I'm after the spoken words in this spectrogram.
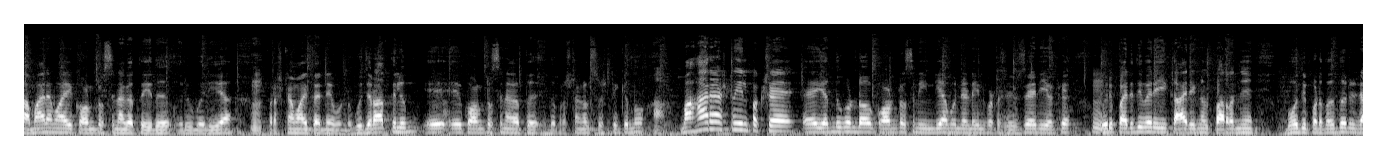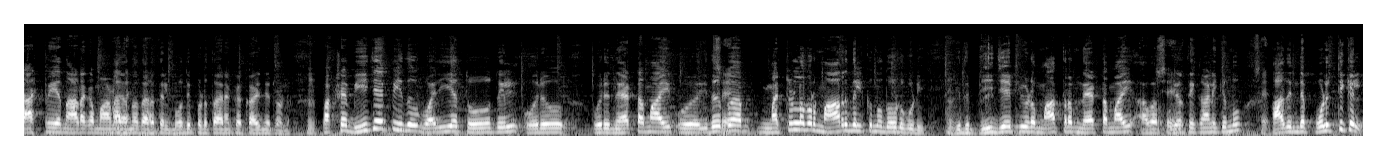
സമാനമായി കോൺഗ്രസിനകത്ത് ഇത് ഒരു വലിയ പ്രശ്നമായി തന്നെ ഉണ്ട്. ഗുജറാത്തിലും കോൺഗ്രസിനകത്ത് ഇത് പ്രശ്നങ്ങൾ സൃഷ്ടിക്കുന്നു. മഹാരാഷ്ട്രയിൽ പക്ഷേ എന്തുകൊണ്ടോ കോൺഗ്രസിന് ഇന്ത്യ മുന്നണിയിൽപ്പെട്ട ശിവസേനയൊക്കെ ഒരു പരിധിവരെ ഈ കാര്യങ്ങൾ പറഞ്ഞ് ബോധ്യപ്പെടുത്തുന്നത്. ഇതൊരു രാഷ്ട്രീയ നാടകമാണ് എന്ന തരത്തിൽ ബോധ്യപ്പെടുത്താനൊക്കെ കഴിഞ്ഞിട്ടുണ്ട്. പക്ഷേ ബി ജെ പി ഇത് വലിയ തോതിൽ ഒരു ഒരു നേട്ടമായി ഇതിപ്പോൾ മറ്റുള്ളവർ മാറി നിൽക്കുന്നതോടുകൂടി ഇത് ബി ജെ പിയുടെ മാത്രം നേട്ടമായി അവർ ഉയർത്തി കാണിക്കുന്നു. അതിന്റെ പൊളിറ്റിക്കൽ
